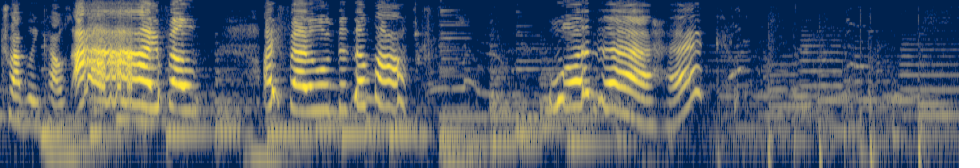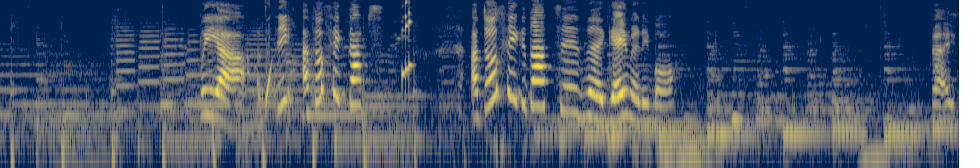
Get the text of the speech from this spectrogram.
Traveling cows. Ah! I fell. I fell under the map. What the heck? But yeah, I, think, I don't think that's. I don't think that's in the game anymore. Right.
